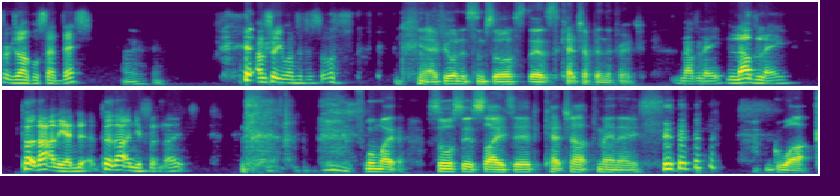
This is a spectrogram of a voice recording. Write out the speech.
for example, said this. Okay. I'm sure you wanted a source. Yeah, if you wanted some sauce, there's ketchup in the fridge. Lovely, lovely. Put that at the end. Put that in your footnotes. For my sauces cited, ketchup, mayonnaise, guac.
